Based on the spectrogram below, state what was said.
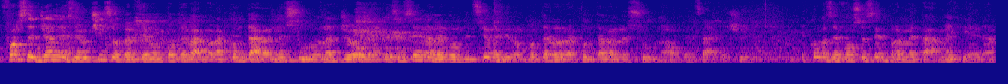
Forse Gianni si è ucciso perché non potevamo raccontare a nessuno una gioia che se sei nelle condizioni di non poterla raccontare a nessuno, pensateci, è come se fosse sempre a metà, mai piena.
